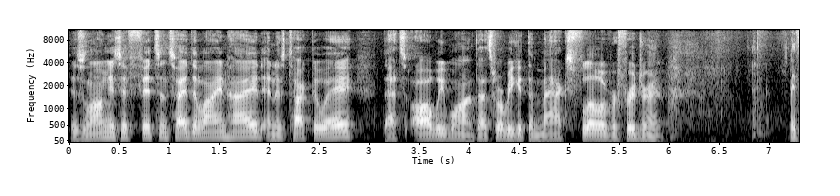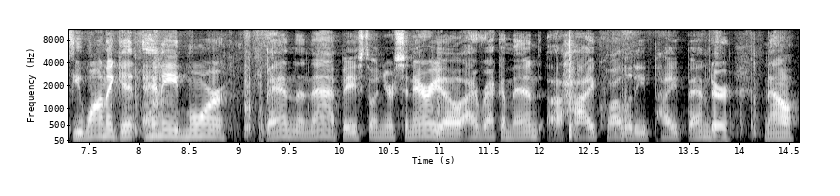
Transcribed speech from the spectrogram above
as long as it fits inside the line hide and is tucked away, that's all we want. That's where we get the max flow of refrigerant. If you want to get any more bend than that based on your scenario, I recommend a high quality pipe bender. Now,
